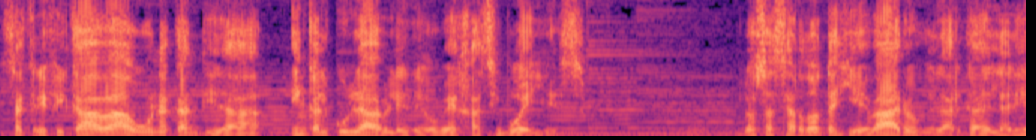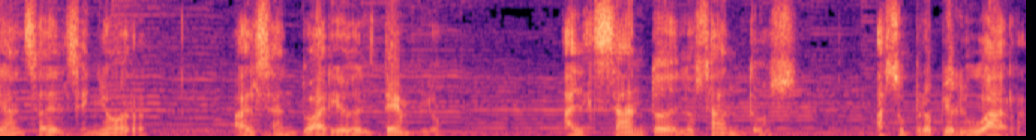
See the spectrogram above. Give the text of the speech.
sacrificaba una cantidad incalculable de ovejas y bueyes. Los sacerdotes llevaron el arca de la alianza del Señor al santuario del templo, al santo de los santos, a su propio lugar,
